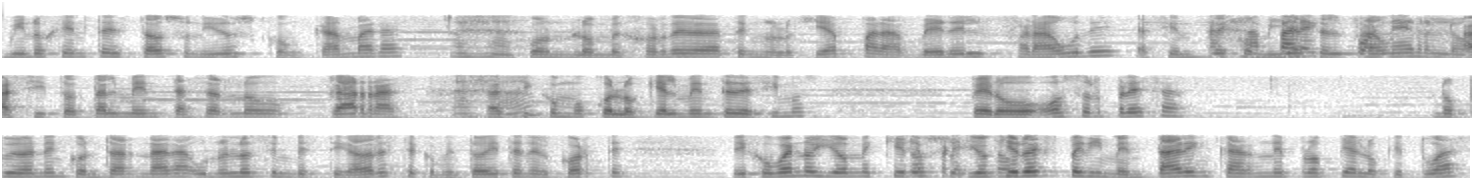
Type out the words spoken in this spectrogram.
Vino gente de Estados Unidos con cámaras, Ajá. con lo mejor de la tecnología para ver el fraude, así entre Ajá, comillas para el fraude, así totalmente, hacerlo garras, Ajá. así como coloquialmente decimos. Pero, oh sorpresa, no pudieron encontrar nada. Uno de los investigadores te comentó ahorita en el corte, dijo, bueno, yo me quiero, yo quiero experimentar en carne propia lo que tú haces.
